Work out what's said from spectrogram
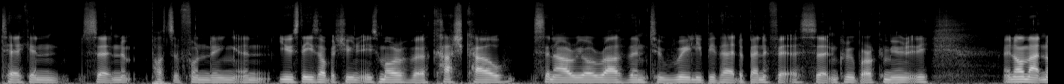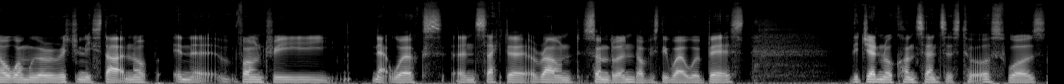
taken certain pots of funding and used these opportunities more of a cash cow scenario rather than to really be there to benefit a certain group or community. And on that note, when we were originally starting up in the voluntary networks and sector around Sunderland, obviously where we're based, the general consensus to us was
